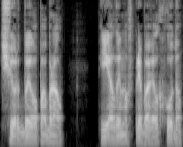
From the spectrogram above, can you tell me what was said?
черт бы его побрал. И Алымов прибавил ходу.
